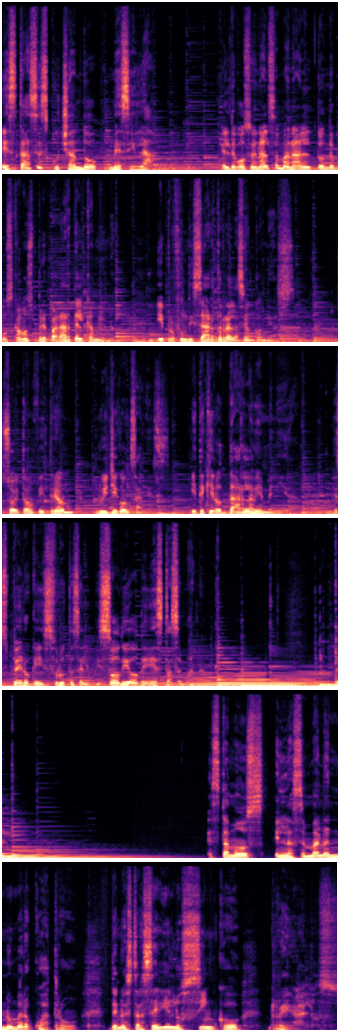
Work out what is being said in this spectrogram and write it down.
Estás escuchando Mesilá, el devocional semanal donde buscamos prepararte el camino y profundizar tu relación con Dios. Soy tu anfitrión, Luigi González, y te quiero dar la bienvenida. Espero que disfrutes el episodio de esta semana. Estamos en la semana número 4 de nuestra serie Los 5 regalos.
